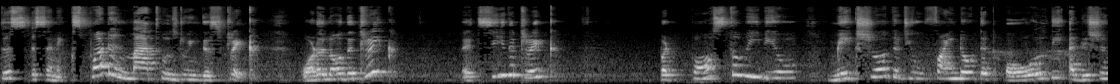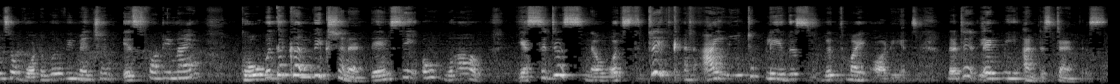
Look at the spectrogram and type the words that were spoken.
this is an expert in math who's doing this trick. Want to know the trick? Let's see the trick. But pause the video. Make sure that you find out that all the additions of whatever we mentioned is 49 go with the conviction and then say, oh wow, yes it is. Now what's the trick? And I need to play this with my audience. Let, it, let me understand this.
